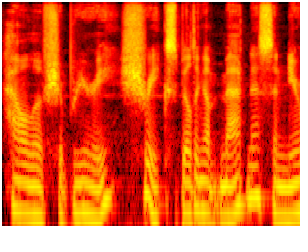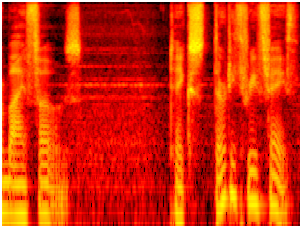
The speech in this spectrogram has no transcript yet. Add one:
Howl of Shabriri shrieks, building up madness and nearby foes. Takes 33 faith.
